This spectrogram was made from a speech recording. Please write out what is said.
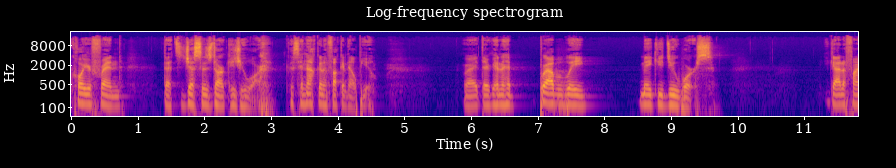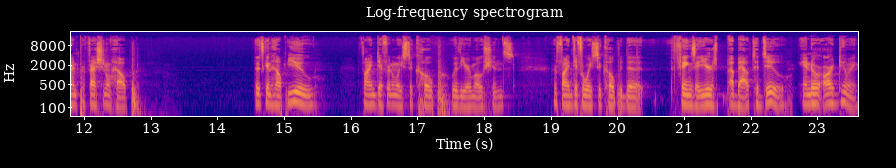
call your friend that's just as dark as you are because they're not going to fucking help you. Right? They're going to probably make you do worse. You got to find professional help that's going to help you find different ways to cope with your emotions or find different ways to cope with the things that you're about to do and or are doing.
